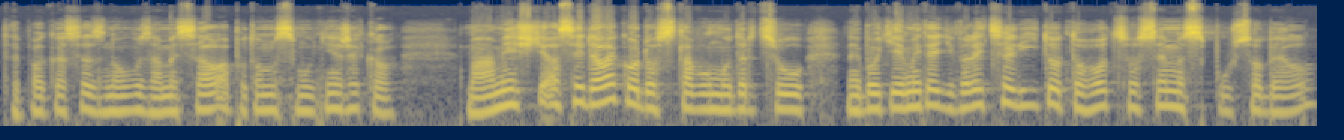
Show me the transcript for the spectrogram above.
Tepaka se znovu zamyslel a potom smutně řekl, mám ještě asi daleko do stavu mudrců, nebo je mi teď velice líto toho, co jsem způsobil,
